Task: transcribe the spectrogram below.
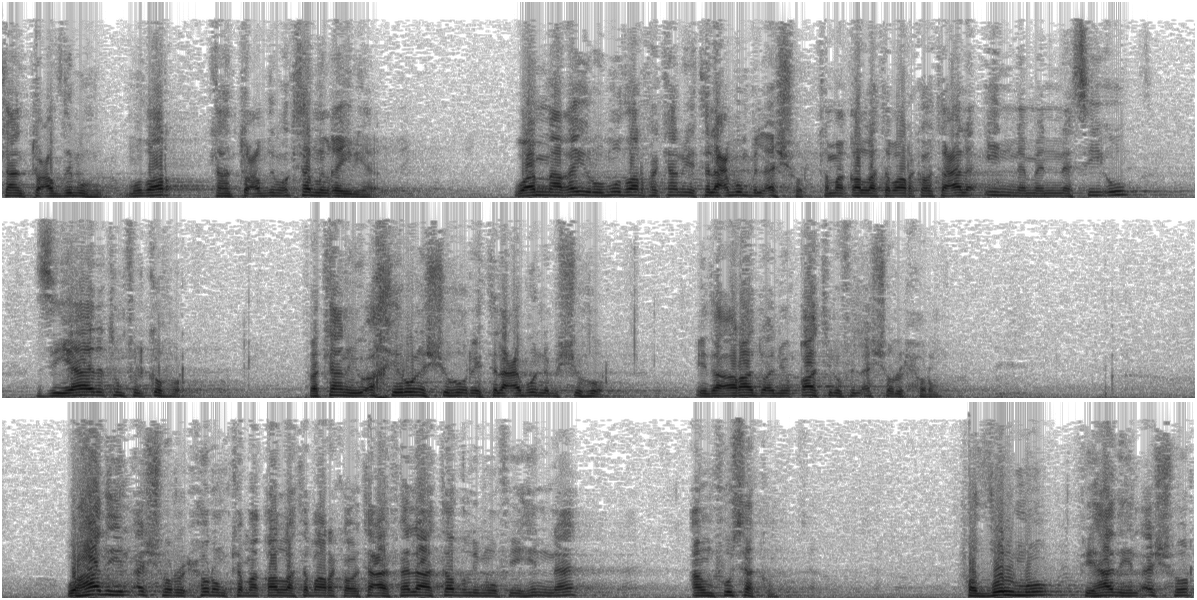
كانت تعظمه مضر كانت تعظمه أكثر من غيرها وأما غير مضر فكانوا يتلاعبون بالأشهر كما قال الله تبارك وتعالى إنما النسيء زيادة في الكفر فكانوا يؤخرون الشهور يتلاعبون بالشهور إذا أرادوا أن يقاتلوا في الأشهر الحرم. وهذه الأشهر الحرم كما قال الله تبارك وتعالى فلا تظلموا فيهن أنفسكم. فالظلم في هذه الأشهر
